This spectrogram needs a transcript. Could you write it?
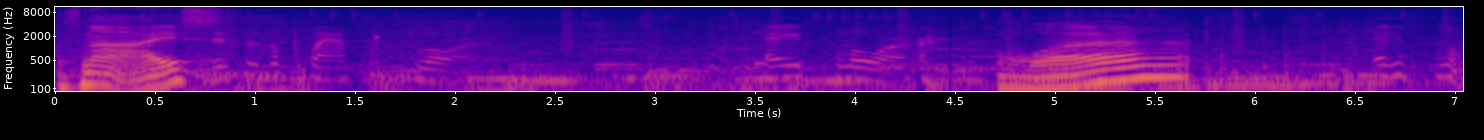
It's not ice. this is a plastic floor. A floor. What? A floor.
